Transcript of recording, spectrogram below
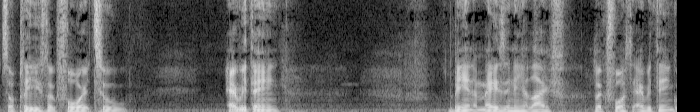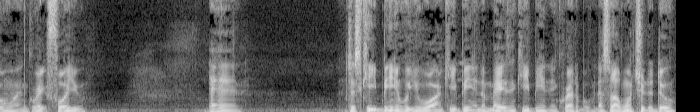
So please look forward to everything being amazing in your life. Look forward to everything going great for you. And just keep being who you are and keep being amazing, keep being incredible. That's what I want you to do.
